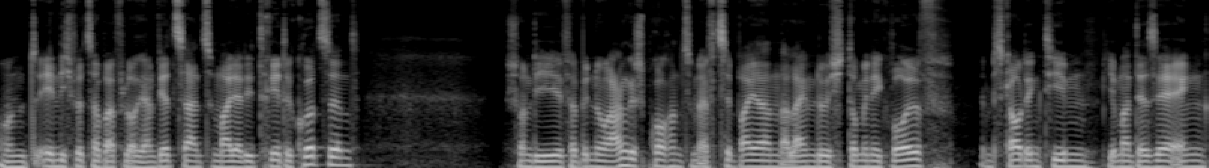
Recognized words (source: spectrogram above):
Und ähnlich wird es auch bei Florian Wirtz sein, zumal ja die Träte kurz sind. Schon die Verbindung angesprochen zum FC Bayern, allein durch Dominik Wolf im Scouting-Team, jemand, der sehr eng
